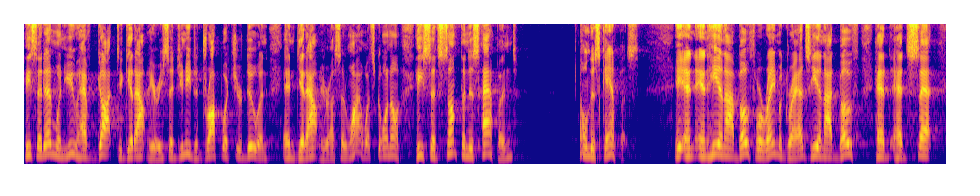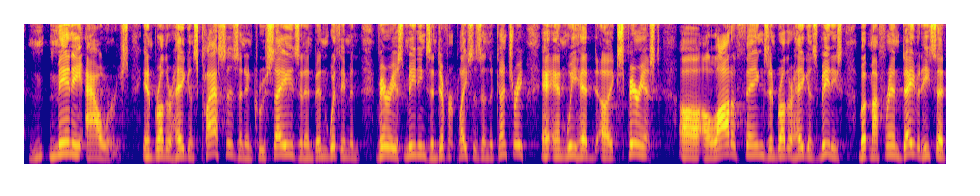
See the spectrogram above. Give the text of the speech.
He said, Edwin, you have got to get out here. He said, You need to drop what you're doing and get out here. I said, Why? What's going on? He said, Something has happened on this campus. And, and he and I both were Rhema grads. He and I both had, had sat many hours in Brother Hagin's classes and in crusades and had been with him in various meetings in different places in the country. And, and we had uh, experienced uh, a lot of things in Brother Hagin's meetings. But my friend David, he said,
